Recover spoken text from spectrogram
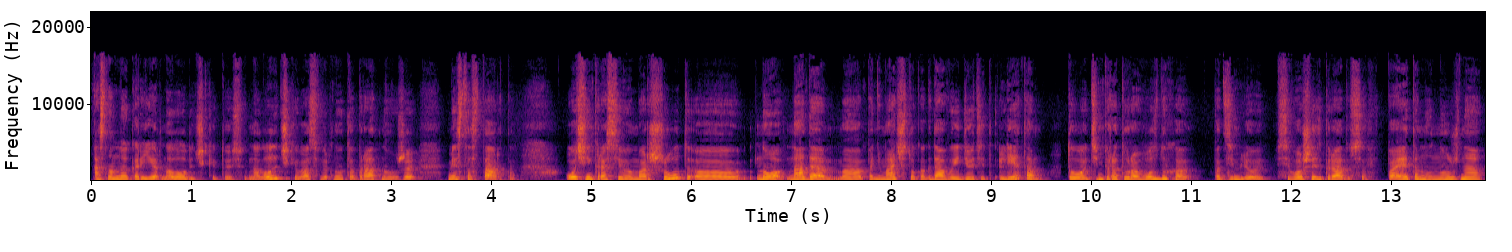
основной карьер на лодочке. То есть на лодочке вас вернут обратно уже вместо старта. Очень красивый маршрут, э, но надо понимать, что когда вы идете летом, то температура воздуха под землей всего 6 градусов, поэтому нужно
